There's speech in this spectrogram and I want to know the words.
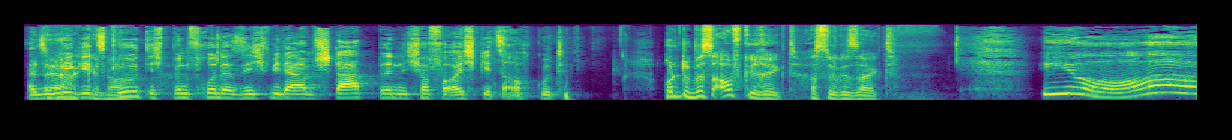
Also ja, mir geht's genau. gut. Ich bin froh, dass ich wieder am Start bin. Ich hoffe, euch geht's auch gut. Und du bist aufgeregt, hast du gesagt. Ja,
